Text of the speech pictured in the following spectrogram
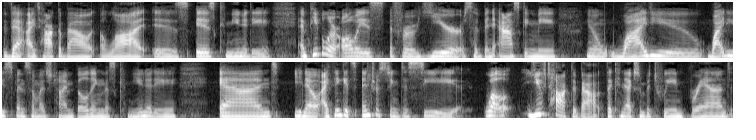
that I talk about a lot is is community, and people are always for years have been asking me, you know, why do you why do you spend so much time building this community? And you know, I think it's interesting to see. Well, you've talked about the connection between brand,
